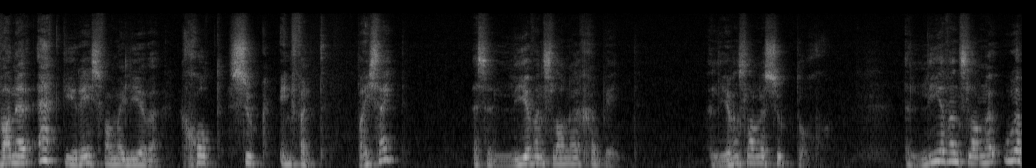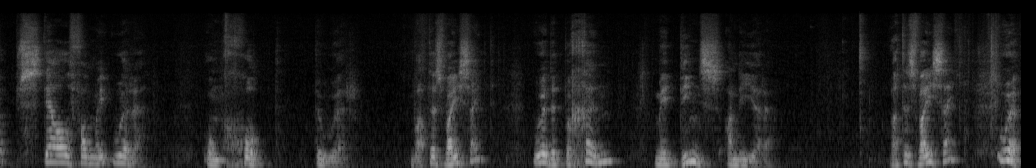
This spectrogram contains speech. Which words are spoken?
wanneer ek die res van my lewe God soek en vind. Wysheid is 'n lewenslange gebed. 'n Lewenslange soektog. 'n Lewenslange oopstel van my ore om God te hoor. Wat is wysheid? O, dit begin met diens aan die Here. Wat is wysheid? O,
